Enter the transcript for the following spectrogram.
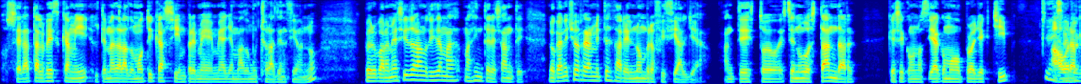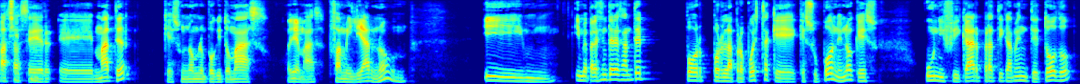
o será tal vez que a mí el tema de la domótica siempre me, ha llamado mucho la atención, ¿no? Pero para mí ha sido la noticia más, interesante. Lo que han hecho realmente es dar el nombre oficial ya. Ante esto, este nuevo estándar que se conocía como Project Chip, ahora pasa a ser eh, Matter, que es un nombre un poquito más, oye, más familiar, ¿no? Y, me parece interesante por, la propuesta que, supone, ¿no? Que es unificar prácticamente todo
